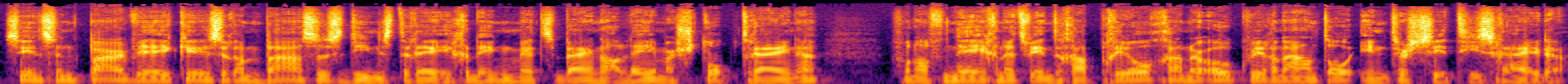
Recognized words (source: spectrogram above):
Sinds een paar weken is er een basisdienstregeling met bijna alleen maar stoptreinen. Vanaf 29 april gaan er ook weer een aantal intercities rijden.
